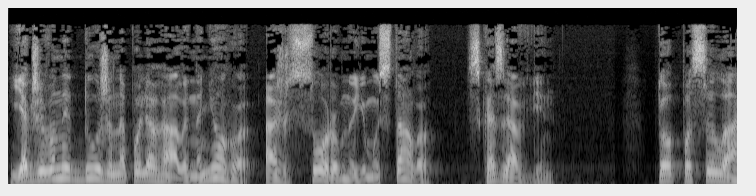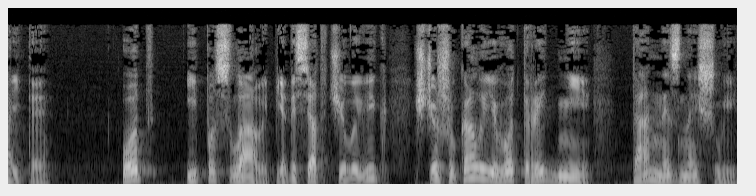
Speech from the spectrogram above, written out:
Як же вони дуже наполягали на нього, аж соромно йому стало, сказав він То посилайте. От і послали п'ятдесят чоловік, що шукали його три дні, та не знайшли.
